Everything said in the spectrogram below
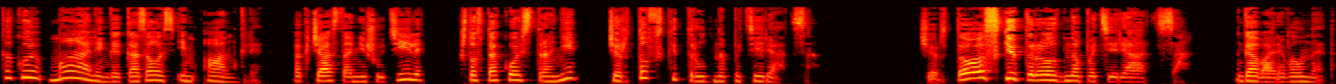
какой маленькой казалась им Англия, как часто они шутили, что в такой стране чертовски трудно потеряться. «Чертовски трудно потеряться», — говаривал Нед.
